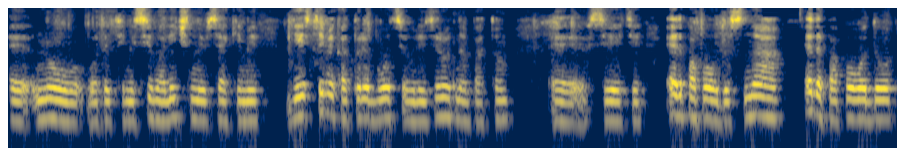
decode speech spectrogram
э, ну, вот этими символичными всякими действиями, которые будут символизировать нам потом э, все эти. Это по поводу сна, это по поводу,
